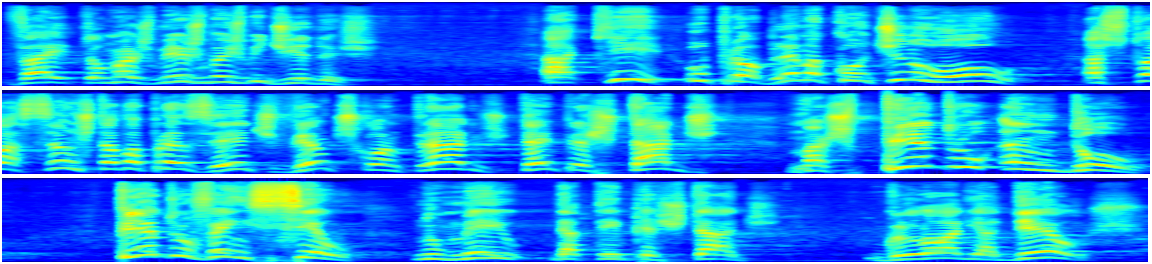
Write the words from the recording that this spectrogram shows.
vai tomar as mesmas medidas. Aqui o problema continuou, a situação estava presente, ventos contrários, tempestade, mas Pedro andou, Pedro venceu no meio da tempestade. Glória a Deus.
